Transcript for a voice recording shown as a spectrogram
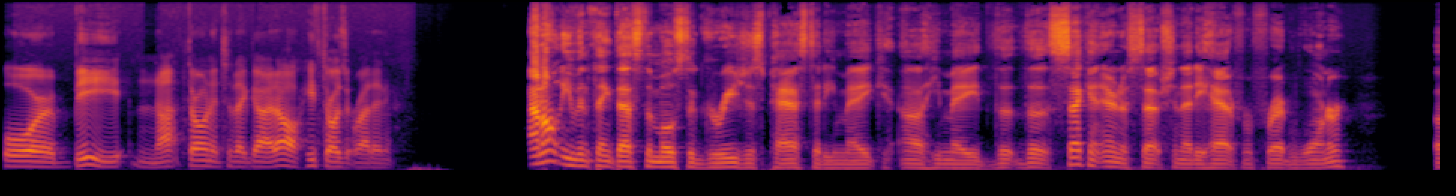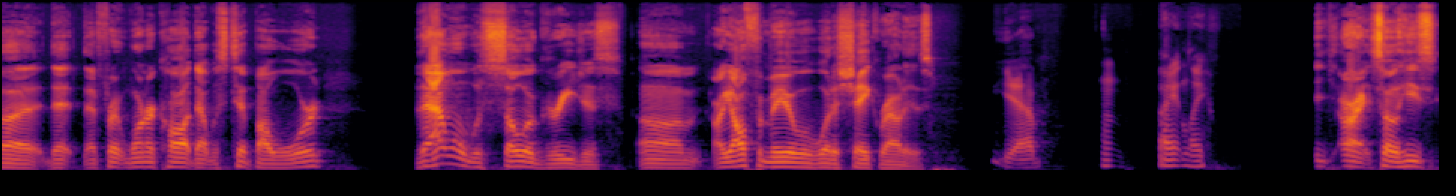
or B, not throwing it to that guy at all, he throws it right at him. I don't even think that's the most egregious pass that he make. Uh, he made the the second interception that he had from Fred Warner. Uh, that that Fred Warner caught that was tipped by Ward. That one was so egregious. Um, are y'all familiar with what a shake route is? Yeah. Faintly. All right, so he's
